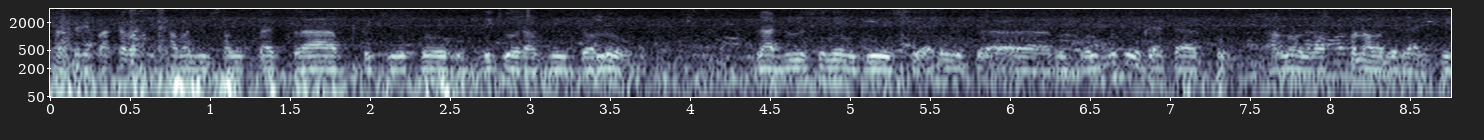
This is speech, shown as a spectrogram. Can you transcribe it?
সরকারের পাশাপাশি সামাজিক সংস্থা, ক্লাব, ব্যক্তিগত উদ্যোগ রাজনৈতিক দলও ব্লাড ডোনেশনে এগিয়ে এসে এবং আমি বলব যে এটা একটা খুব ভালো লক্ষণ আমাদের রাজ্যে।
